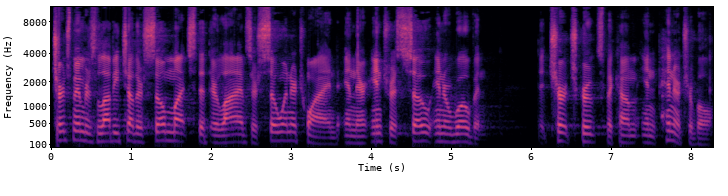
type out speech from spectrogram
Church members love each other so much that their lives are so intertwined and their interests so interwoven that church groups become impenetrable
